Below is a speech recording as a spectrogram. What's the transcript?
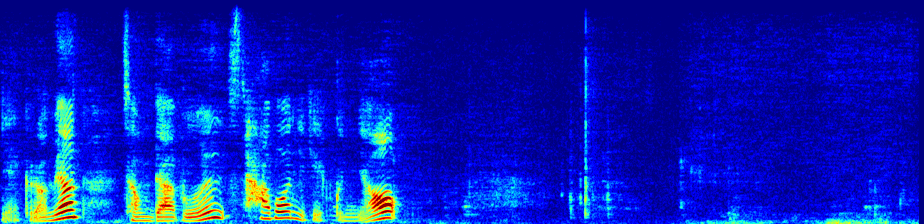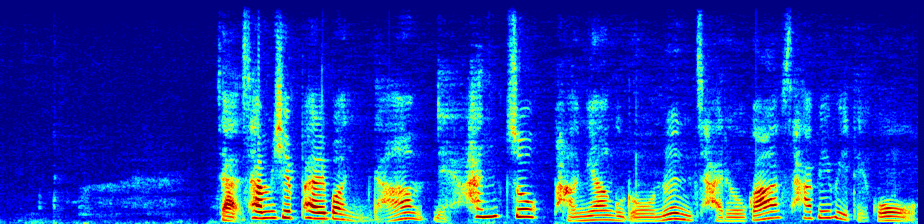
네, 그러면 정답은 4번이겠군요. 자, 38번입니다. 네, 한쪽 방향으로는 자료가 삽입이 되고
